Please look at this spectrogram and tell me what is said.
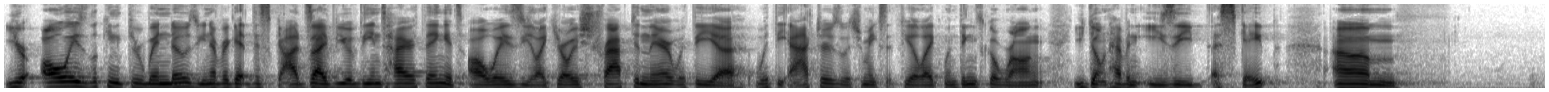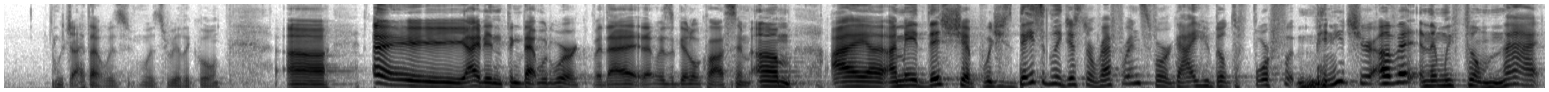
you're always looking through windows. You never get this God's eye view of the entire thing. It's always you're like you're always trapped in there with the uh, with the actors, which makes it feel like when things go wrong, you don't have an easy escape. Um, which I thought was was really cool. Uh, Hey, I didn't think that would work, but that, that was a good old costume. Um, I, uh, I made this ship, which is basically just a reference for a guy who built a four-foot miniature of it, and then we filmed that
